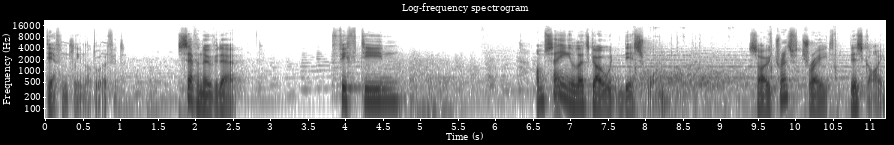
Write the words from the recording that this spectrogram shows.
definitely not worth it. 7 over there. 15. I'm saying let's go with this one. So transfer trade, this guy.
